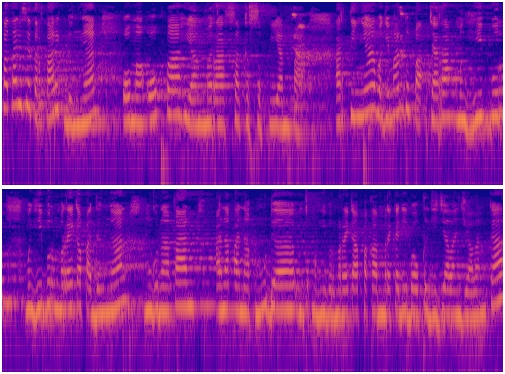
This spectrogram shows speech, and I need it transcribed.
Pak tadi saya tertarik dengan oma opa yang merasa kesepian Pak. Artinya bagaimana tuh Pak cara menghibur menghibur mereka Pak dengan menggunakan anak-anak muda untuk menghibur mereka apakah mereka dibawa pergi jalan-jalan kah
